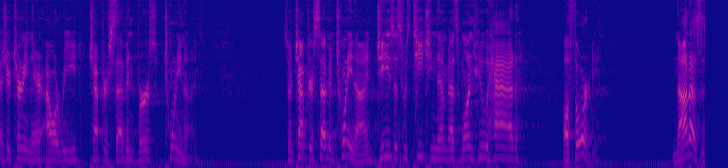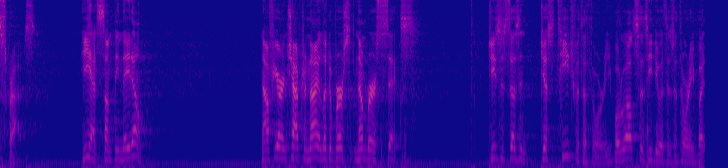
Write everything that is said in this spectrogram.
As you're turning there, I will read chapter 7, verse 29. So in chapter 7, 29, Jesus was teaching them as one who had authority, not as the scribes. He had something they don't. Now, if you're in chapter 9, look at verse number 6. Jesus doesn't just teach with authority, but what else does he do with his authority? But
